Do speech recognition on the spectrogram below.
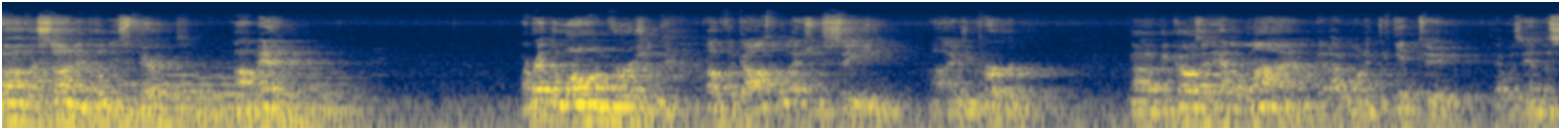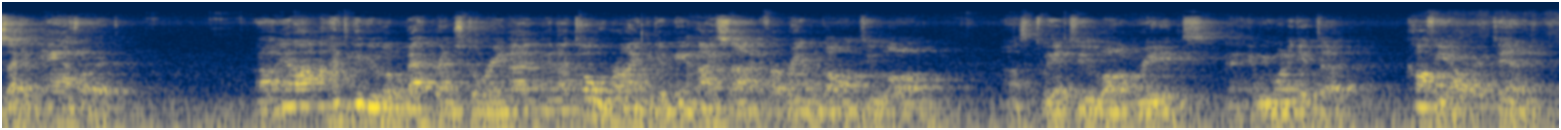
Father, Son, and Holy Spirit. Amen. I read the long version of the gospel, as you see, uh, as you heard, uh, because it had a line that I wanted to get to that was in the second half of it. Uh, and I, I, have to give you a little background story, and I, and I told Ryan to give me a high sign if I rambled on too long, uh, since we had two long readings, and, and we want to get to coffee hour at 10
